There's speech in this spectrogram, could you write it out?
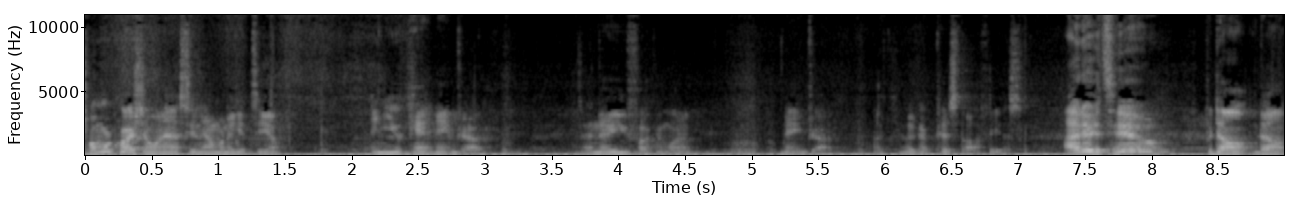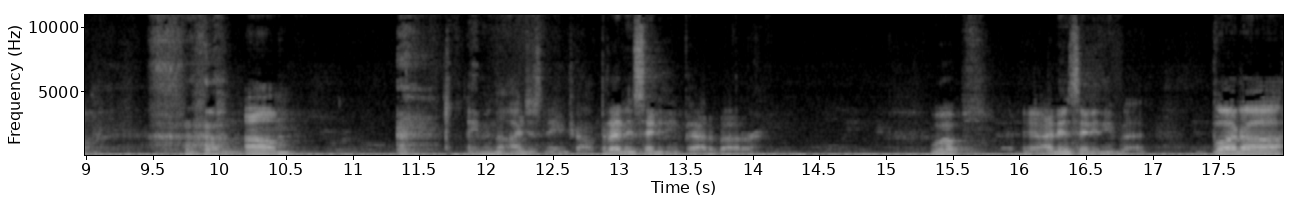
One more question I want to ask you, and then I want to get to you. And you can't name drop. 'Cause I know you fucking want to name drop. Like, look how pissed off he is. I do too. But don't, don't. Um, even though I just name dropped, but I didn't say anything bad about her. Whoops. Yeah, I didn't say anything bad, but uh,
